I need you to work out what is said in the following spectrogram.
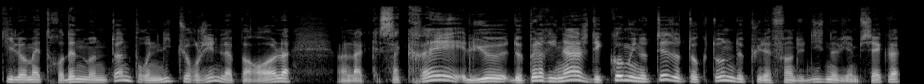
km d'Edmonton pour une liturgie de la parole. Un lac sacré, lieu de pèlerinage des communautés autochtones depuis la fin du 19e siècle.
